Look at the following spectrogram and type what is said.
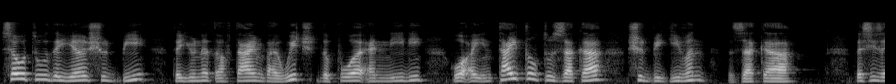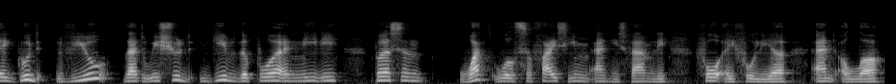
so too the year should be the unit of time by which the poor and needy who are entitled to zakah should be given zakah. This is a good view that we should give the poor and needy person what will suffice him and his family for a full year, and Allah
